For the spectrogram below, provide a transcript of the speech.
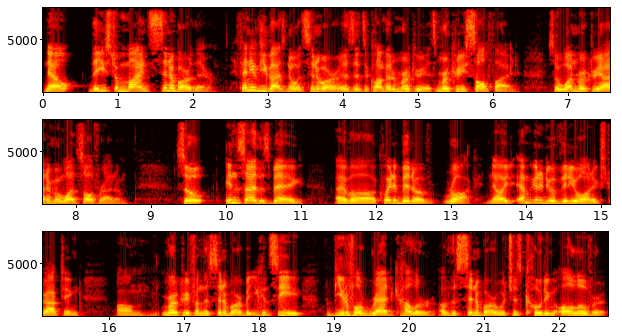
now, they used to mine cinnabar there. If any of you guys know what cinnabar is, it's a compound of mercury. It's mercury sulfide. So one mercury atom and one sulfur atom. So, inside this bag, I have uh, quite a bit of rock. Now, I am going to do a video on extracting um, mercury from the cinnabar, but you can see the beautiful red color of the cinnabar, which is coating all over it.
